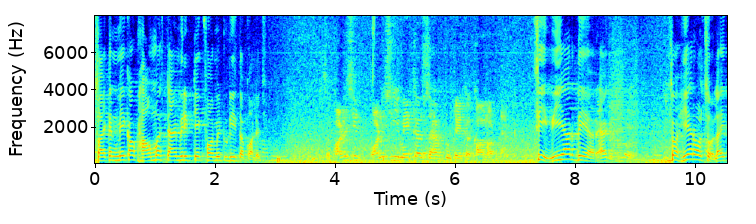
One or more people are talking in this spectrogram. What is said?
So I can make out how much time will it take for me to reach the college. So policy, policy makers have to take a call on that. See, we are there. As, so here also, like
